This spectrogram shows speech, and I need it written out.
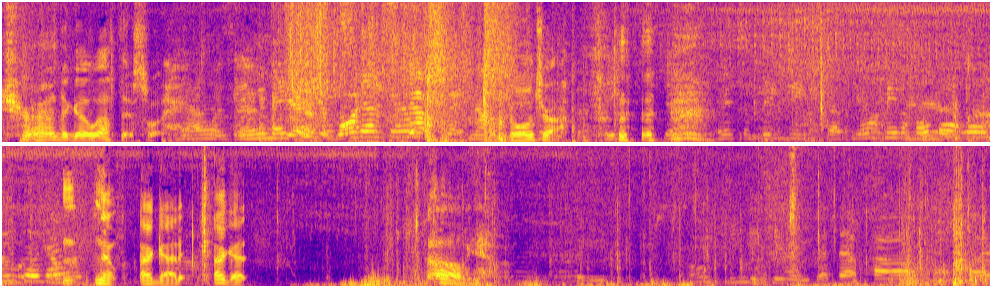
trying to go out this way. That was Can you make Yeah, that you big bought step the down? stuff, no. I'm gonna try. It's a big, deep step. You want me to hold that while you go down? No, I got it. I got it. Oh yeah. Oh, geez, yeah, you got that pile, that pile.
